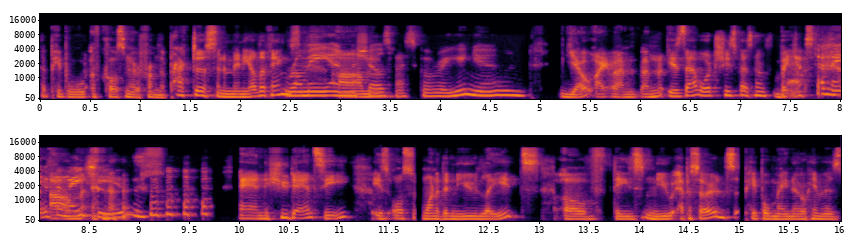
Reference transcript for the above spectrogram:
that people, of course, know from The Practice and many other things. Romy and um, Michelle's high school reunion. Yeah, I, am is that what she's best known for? But yeah, yes, for me, for um, me she is. And Hugh Dancy is also one of the new leads of these new episodes. People may know him as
